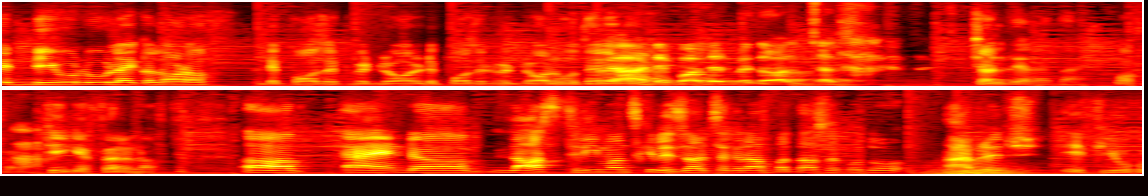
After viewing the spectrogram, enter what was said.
फिर do you do like a lot of deposit withdrawal deposit withdrawal होते रहता है? डिपॉजिट विथड्रॉल चलता है। चलते रहता है परफेक्ट ठीक है fair enough and last three months के रिजल्ट्स अगर आप बता सको तो average if you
